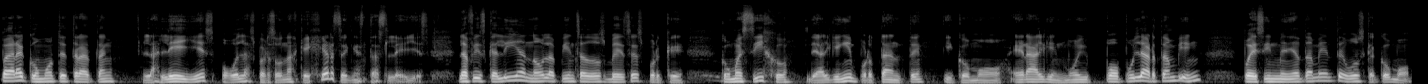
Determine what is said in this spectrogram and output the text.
para cómo te tratan las leyes o las personas que ejercen estas leyes. La fiscalía no la piensa dos veces porque como es hijo de alguien importante y como era alguien muy popular también, pues inmediatamente busca como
